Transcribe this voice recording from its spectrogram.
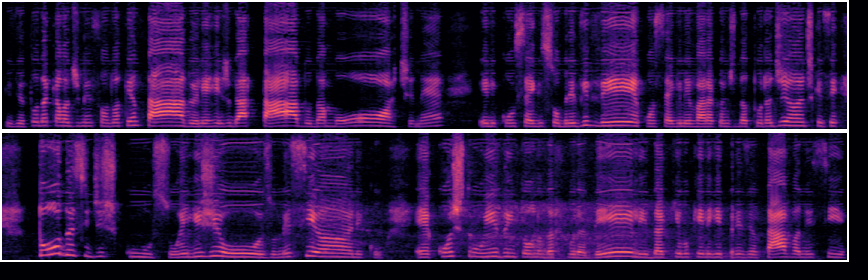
quer dizer, toda aquela dimensão do atentado, ele é resgatado da morte, né? Ele consegue sobreviver, consegue levar a candidatura adiante, quer dizer, todo esse discurso religioso, messiânico, é construído em torno da figura dele, daquilo que ele representava nesse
